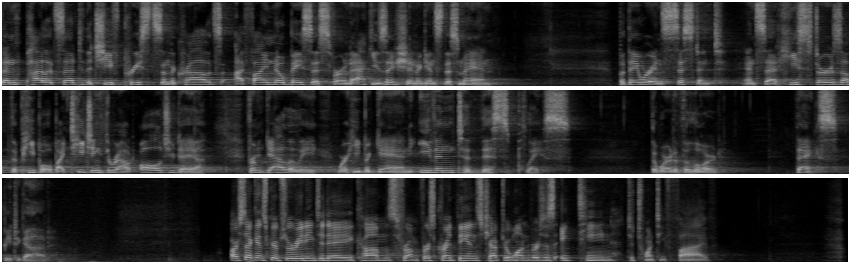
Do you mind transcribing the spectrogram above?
Then Pilate said to the chief priests and the crowds, I find no basis for an accusation against this man. But they were insistent and said, He stirs up the people by teaching throughout all Judea, from Galilee, where he began, even to this place. The word of the Lord. Thanks be to God. Our second scripture reading today comes from 1 Corinthians chapter 1 verses 18 to 25.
